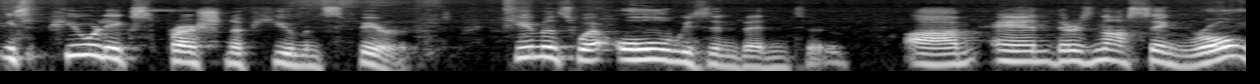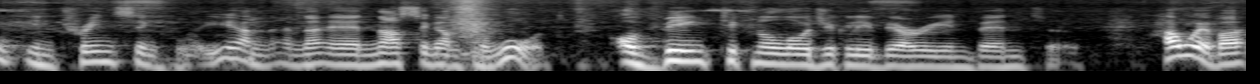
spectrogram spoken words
is purely expression of human spirit. Humans were always inventive, um, and there's nothing wrong intrinsically and, and, and nothing untoward of being technologically very inventive. However,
